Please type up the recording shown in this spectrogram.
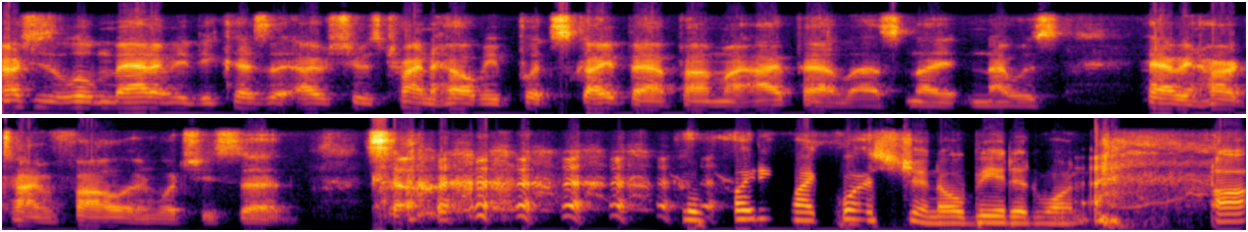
now, she's a little mad at me because I, she was trying to help me put Skype app on my iPad last night, and I was having a hard time following what she said. So, You're fighting my question, oh bearded one. Uh,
